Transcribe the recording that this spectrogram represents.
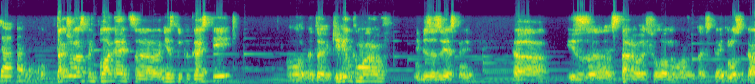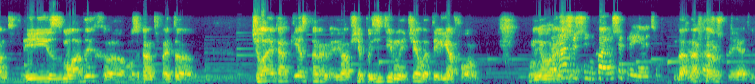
Да, Также у нас предполагается несколько гостей. Вот, это Кирилл Комаров, небезызвестный, э, из э, старого эшелона, можно так сказать, музыкантов. И из молодых э, музыкантов это человек-оркестр и вообще позитивный чел, это Илья Фон. У него раньше- наш очень хороший приятель. да, наш хороший приятель.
